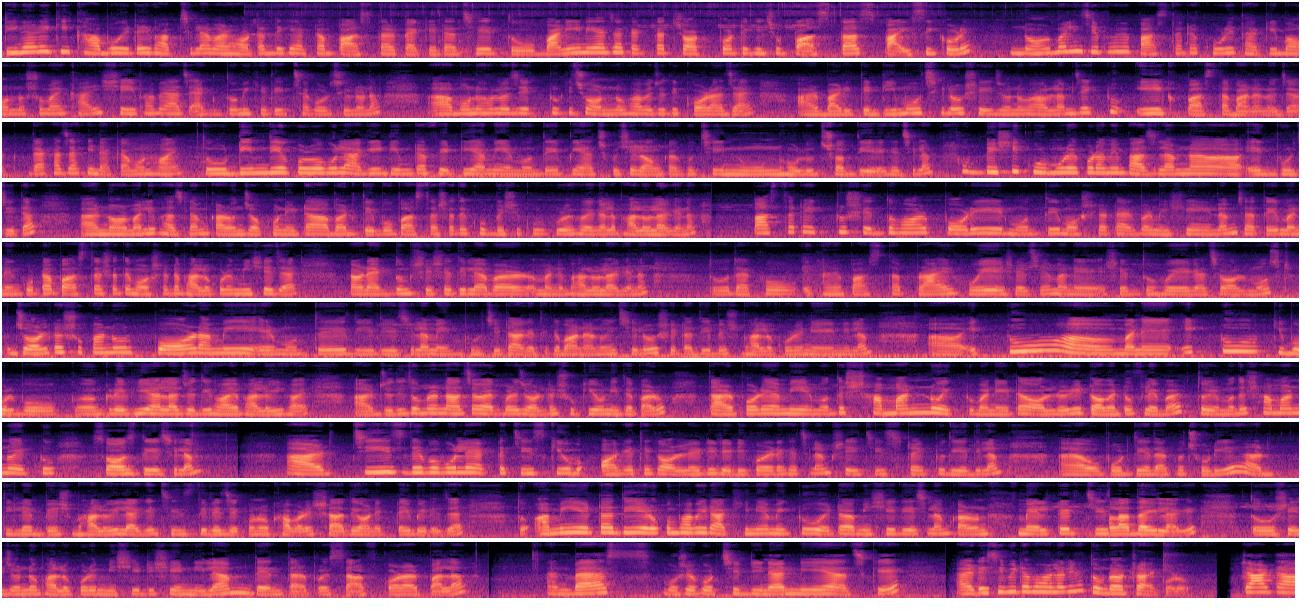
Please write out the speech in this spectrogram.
ডিনারে কি খাব এটাই ভাবছিলাম, আর হঠাৎ দেখে একটা পাস্তার প্যাকেট আছে, তো বানিয়ে নেওয়া যাক একটা চটপটে কিছু পাস্তা স্পাইসি করে। নর্মালি যেভাবে পাস্তাটা করে থাকি বা অন্য সময় খাই, সেইভাবে আজ একদমই খেতে ইচ্ছা করছিল না। মনে হলো যে একটু কিছু অন্যভাবে যদি করা যায়, আর বাড়িতে ডিমও ছিল, সেই জন্য ভাবলাম যে একটু এগ পাস্তা বানানো যাক। দেখা যাক না কেমন হয়। তো ডিম দিয়ে করব বলে আগেই ডিমটা ফেটিয়ে আমি এর মধ্যে পেঁয়াজ কুচি, লঙ্কা কুচি, নুন, হলুদ সব দিয়ে রেখেছিলাম। খুব বেশি কুড়মুড়ে করে আমি ভাজলাম না এগ ভুর্জিটা। নর্মালি ভাজলাম, কারণ যখন এটা আবার দেবো পাস্তার সাথে, খুব বেশি কুরকুরে হয়ে গেলে ভালো লাগে না। পাস্তাটা একটু সেদ্ধ হওয়ার পরে এর মধ্যে মশলাটা একবার মিশিয়ে নিলাম যাতে মানে গোটা পাস্তার সাথে মশলাটা ভালো করে মিশে যায়। কারণ একদম শেষে দিলে আবার মানে ভালো লাগে না। তো দেখো, এখানে পাস্তা প্রায় হয়ে এসেছে মানে সেদ্ধ হয়ে গেছে অলমোস্ট জলটা শুকানোর পর আমি এর মধ্যে দিয়ে দিয়েছিলাম এগ ভুর্জিটা, আগে থেকে বানানোই ছিল, সেটা দিয়ে বেশ ভালো করে নেড়ে নিলাম। একটু মানে একটু, কি বলব, গ্রেভিওয়ালা যদি হয় ভালোই হয়। আর যদি তোমরা না চাও একবারে জলটা শুকিয়েও নিতে পারো। তারপরে আমি এর মধ্যে সামান্য একটু মানে এটা অলরেডি টমেটো ফ্লেভার তো এর মধ্যে সামান্য একটু সস দিয়েছিলাম। আর চিজ দেবো বলে একটা চিজ কিউব আগে থেকে অলরেডি রেডি করে রেখেছিলাম, সেই চিজটা একটু দিয়ে দিলাম ওপর দিয়ে দেখো ছড়িয়ে, আর দিলে বেশ ভালোই লাগে চিজ দিলে যে কোনো খাবারের স্বাদই অনেকটাই বেড়ে যায়। তো আমি এটা দিয়ে এরকমভাবেই রাখিনি, আমি একটু এটা মিশিয়ে দিয়েছিলাম, কারণ মেল্টেড চিজ আলাদাই লাগে। তো সেই জন্য ভালো করে মিশিয়ে টিশিয়ে নিলাম দেন তারপরে সার্ভ করার পালা। অ্যান্ড ব্যাস, বসে পড়ছি ডিনার নিয়ে আজকে। আর রেসিপিটা ভালো লাগলে তোমরাও ট্রাই করো। টাটা!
